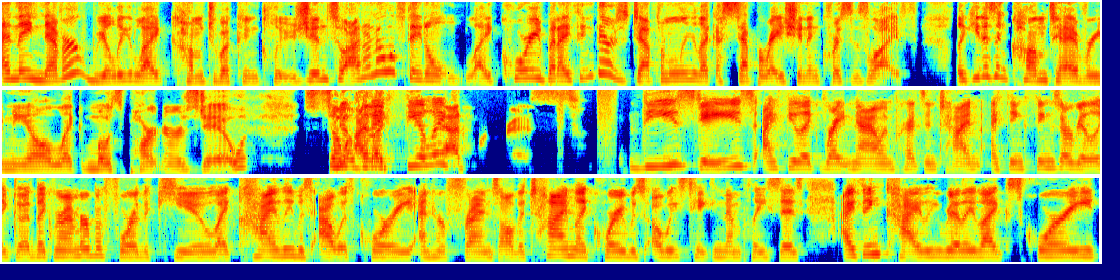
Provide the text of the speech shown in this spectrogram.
and they never really like come to a conclusion. So I don't know if they don't like Corey, but I think there's definitely like a separation in Kris's life. Like he doesn't come to every meal like most partners do. So no, I but I, like feel like bad for Kris. These days, I feel like right now in present time, I think things are really good. Like remember before the queue, like Kylie was out with Corey and her friends all the time. Like Corey was always taking them places. I think Kylie really likes Corey.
